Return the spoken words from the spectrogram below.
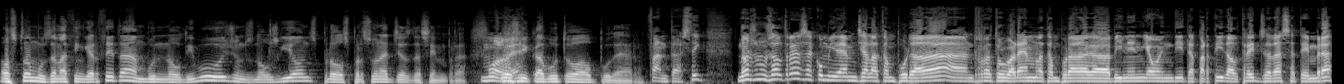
Els tomos de Mazinger Z amb un nou dibuix, uns nous guions, però els personatges de sempre. Molt bé. Koji Kabuto al poder. Fantàstic. Doncs nosaltres acomidem ja la temporada, ens retrobarem la temporada vinent, ja ho hem dit, a partir del 13 de setembre.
